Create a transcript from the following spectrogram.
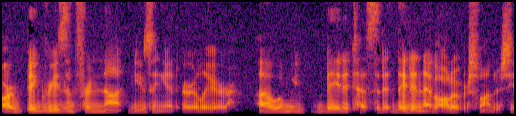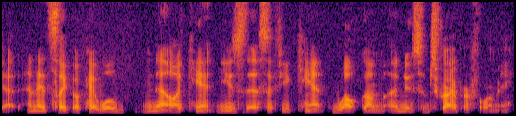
our big reason for not using it earlier uh, when we beta tested it. They didn't have autoresponders yet, and it's like, okay, well, no, I can't use this if you can't welcome a new subscriber for me.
